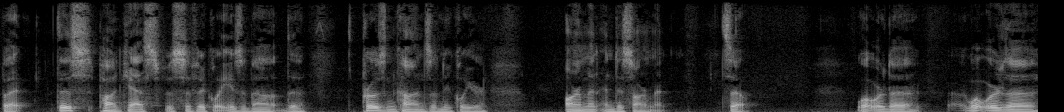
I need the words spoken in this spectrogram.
But this podcast specifically is about the pros and cons of nuclear armament and disarmament. So, what were the what were the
